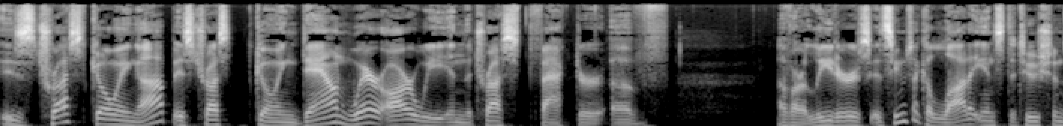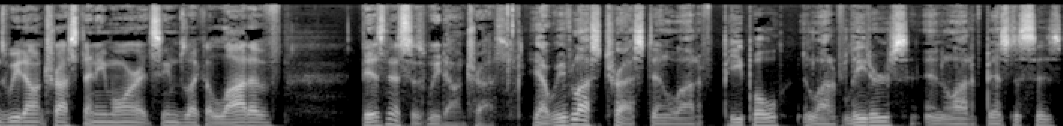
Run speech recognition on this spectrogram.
is trust going up? Is trust going down? Where are we in the trust factor of of our leaders? It seems like a lot of institutions we don't trust anymore. It seems like a lot of businesses we don't trust. Yeah, we've lost trust in a lot of people, in a lot of leaders, in a lot of businesses.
